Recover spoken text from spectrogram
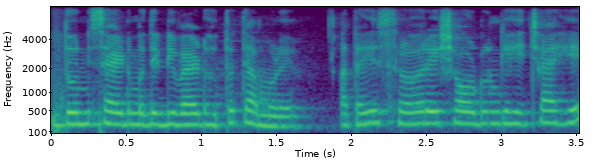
दोन्ही साईडमध्ये डिवाईड होतं त्यामुळे. आता ही सरळ रेषा ओढून घ्यायची आहे.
